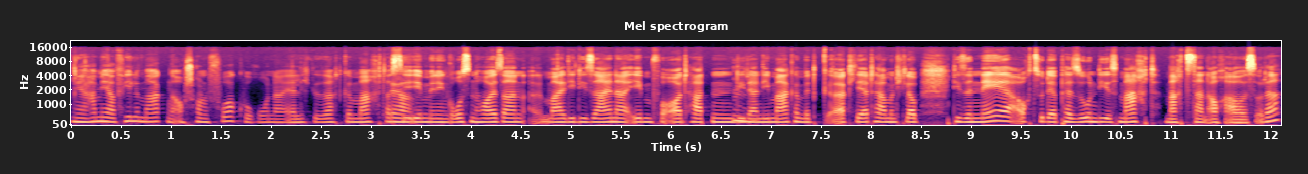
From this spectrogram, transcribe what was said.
Ja, haben ja viele Marken auch schon vor Corona, ehrlich gesagt, gemacht, dass ja. sie eben in den großen Häusern mal die Designer eben vor Ort hatten, die mhm. dann die Marke mit erklärt haben. Und ich glaube, diese Nähe auch zu der Person, die es macht, macht es dann auch aus, oder?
